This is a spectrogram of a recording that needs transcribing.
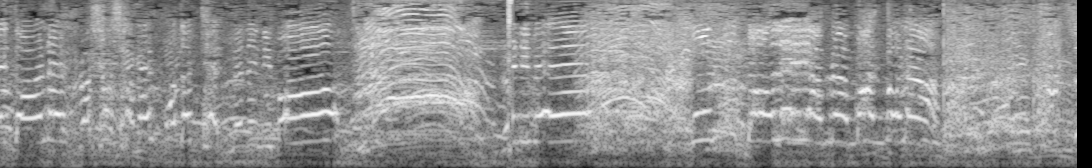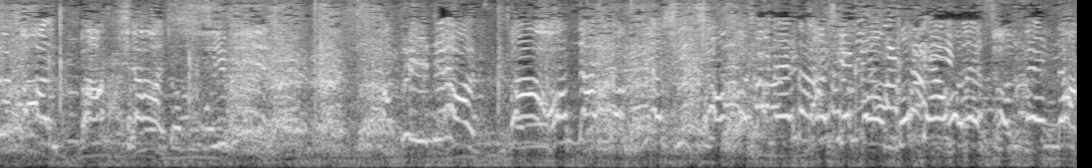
এই ধরনের প্রশাসনের পদক্ষেপ মেনে নিব মেনে নিবে কোন দলেই আমরা মানব না ছাত্রদল বাকশাল শিবির ছাত্র ইউনিয়ন বা অন্যান্য ক্রিয়াশীল সংগঠনের কার্যক্রম রোকেয়া হলে চলবে না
